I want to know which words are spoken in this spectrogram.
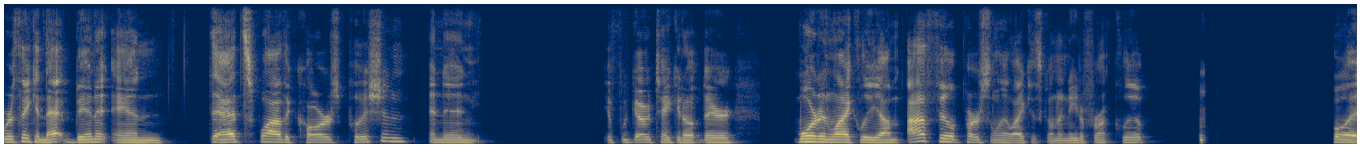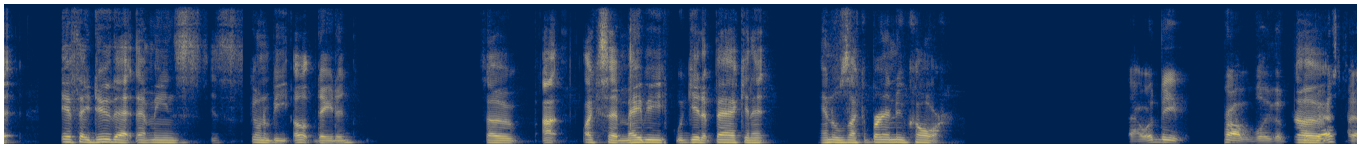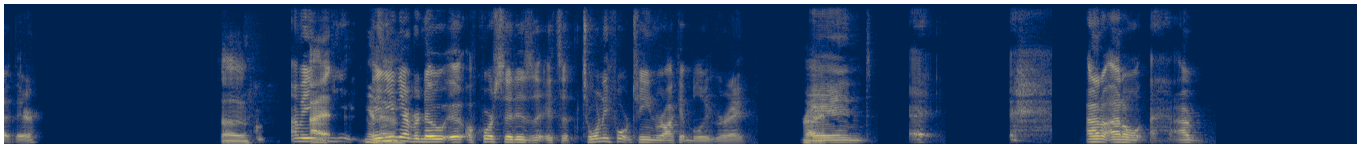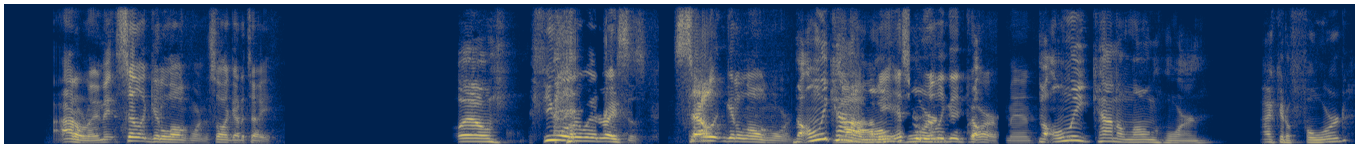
we're thinking that Bennett, and that's why the car's pushing and then if we go take it up there, more than likely, I'm. I feel personally like it's going to need a front clip, but if they do that, that means it's going to be updated. So, I like I said, maybe we get it back and it handles like a brand new car. That would be probably the, So- the best bet there. So, I mean, I- you and you never know. Of course, it is. A, it's a 2014 Rocket Blue Gray, right. and uh, I don't. I don't. I. I don't know, man. Sell it, get a Longhorn. That's all I got to tell you. well, If you want to win races, sell it and get a Longhorn. the only kind Nah, of I mean, it's a really good car, man. The only kind of Longhorn I could afford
